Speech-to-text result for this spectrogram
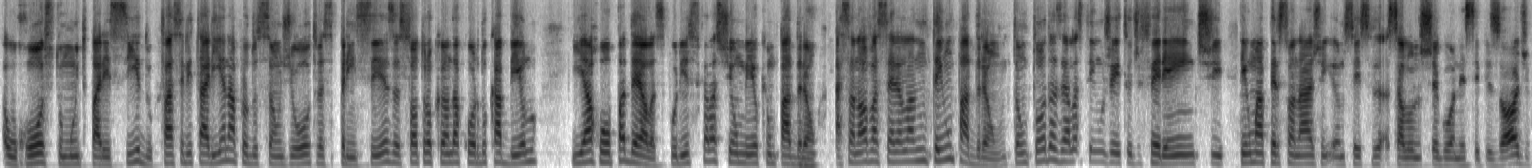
o rosto muito parecido, facilitaria na produção de outras princesas só trocando a cor do cabelo e a roupa delas. Por isso que elas tinham meio que um padrão. Essa nova série ela não tem um padrão, então todas elas têm um jeito diferente. Tem uma personagem, eu não sei se a Lulu chegou nesse episódio,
